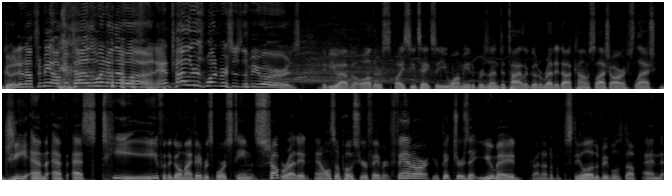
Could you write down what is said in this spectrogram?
good enough to me. I'll give Tyler the win on that one. And Tyler is one versus the viewers. If you have other spicy takes that you want me to present to Tyler, go to reddit.com slash r slash GMFST for the Go My Favorite Sports Team subreddit. And also post your favorite fan art, your pictures that you made. Try not to steal other people's stuff. And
